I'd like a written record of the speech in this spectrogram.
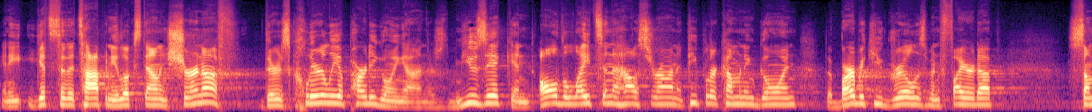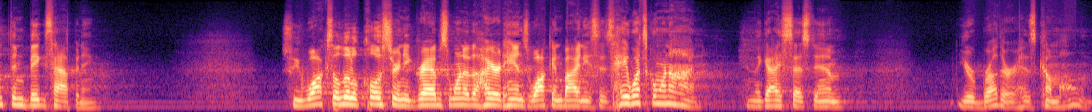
and he gets to the top and he looks down, and sure enough, there's clearly a party going on. There's music, and all the lights in the house are on, and people are coming and going. The barbecue grill has been fired up. Something big's happening. So he walks a little closer and he grabs one of the hired hands walking by and he says, Hey, what's going on? And the guy says to him, Your brother has come home.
